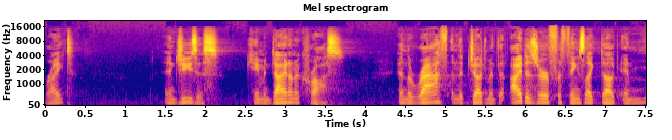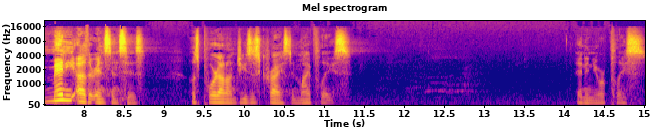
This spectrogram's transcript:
right. And Jesus came and died on a cross. And the wrath and the judgment that I deserve for things like Doug and many other instances was poured out on Jesus Christ in my place and in your place.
